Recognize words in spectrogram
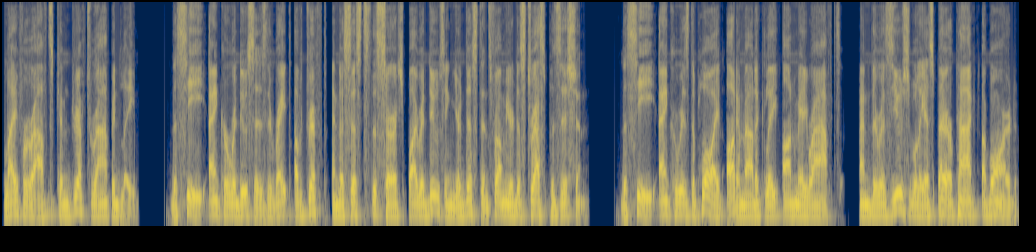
Life rafts can drift rapidly. The sea anchor reduces the rate of drift and assists the search by reducing your distance from your distress position. The sea anchor is deployed automatically on May rafts, and there is usually a spare packed aboard.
